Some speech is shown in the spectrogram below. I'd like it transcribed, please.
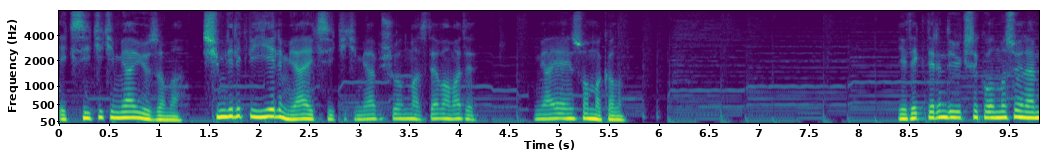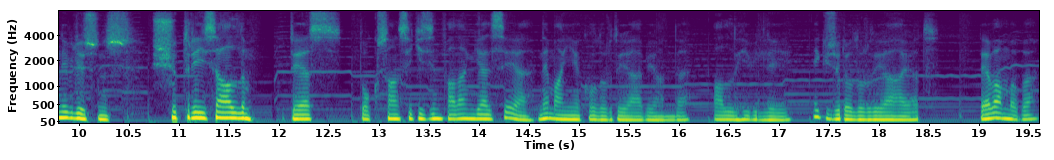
Eksi 2 kimya yiyoruz ama. Şimdilik bir yiyelim ya eksi 2 kimya bir şey olmaz. Devam hadi. Kimyaya en son bakalım. Yedeklerin de yüksek olması önemli biliyorsunuz. Şu reisi aldım. Beyaz 98'in falan gelse ya ne manyak olurdu ya bir anda. Vallahi billahi. Ne güzel olurdu ya hayat. Devam baba.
